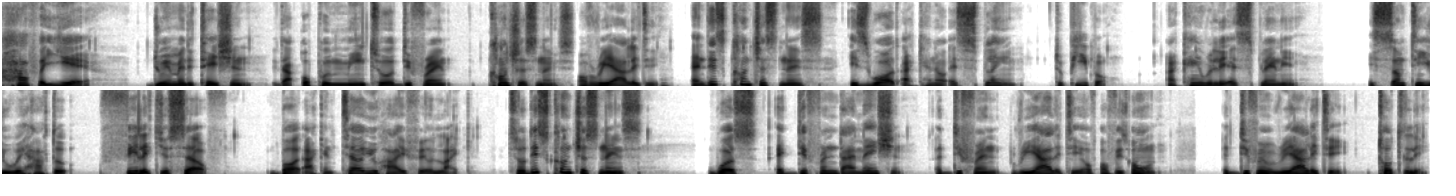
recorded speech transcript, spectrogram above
half a year doing meditation that opened me to a different consciousness of reality. And this consciousness is what I cannot explain to people. I can't really explain it. It's something you will have to feel it yourself. But I can tell you how I feel like. So this consciousness was a different dimension, a different reality of, of its own, a different reality totally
